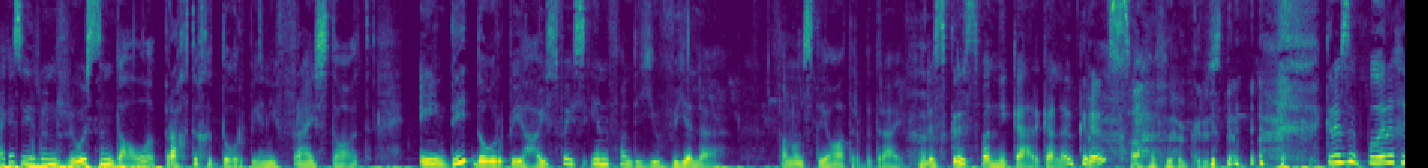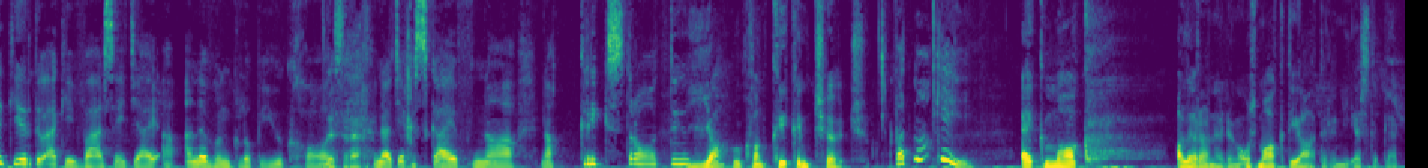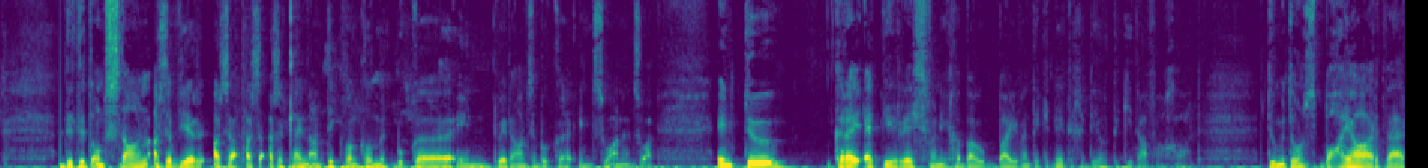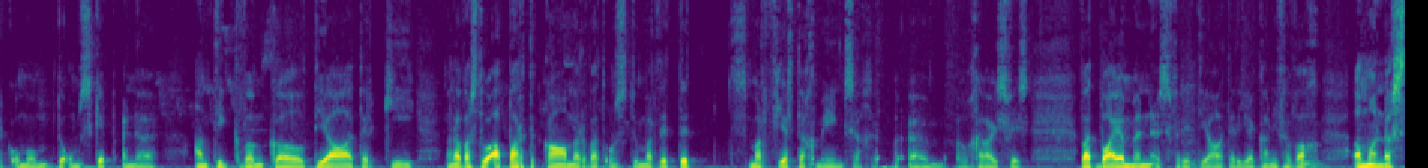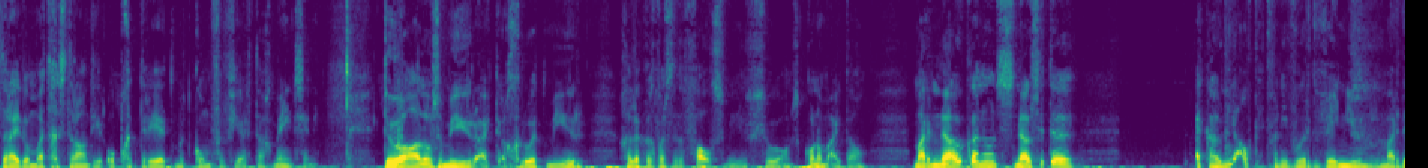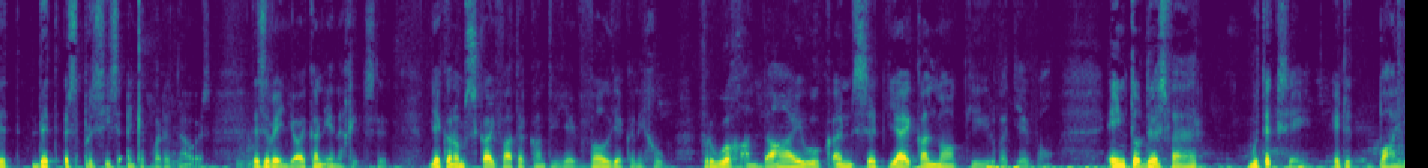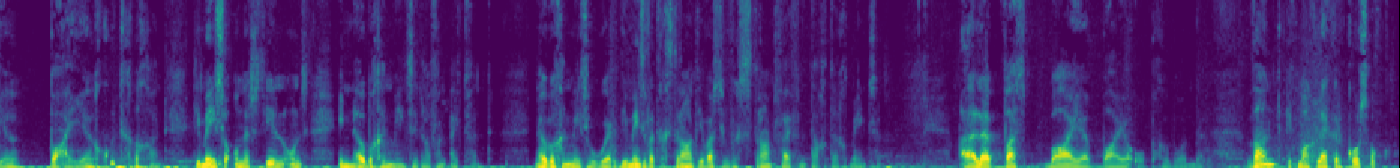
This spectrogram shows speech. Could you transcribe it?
Ek is hier in Rosendal, 'n pragtige dorpie in die Vrystaat, en die dorpie huisves een van die juwele van ons teaterbedryf. En dis Chris van die kerk. Hallo Chris. Hallo Christa. Chris, die vorige keer toe ek hier was, het jy 'n ander winkel op die hoek gehad. Dis reg. En nou het jy geskuif na na Kriekstraat toe. Ja, hoek van Creek and Church. Wat maak jy? Ek maak allerlei dinge. Ons maak teater in die eerste plek. Dit het ontstaan as 'n weer as 'n as 'n as 'n klein antiekwinkel met boeke en tweedehandse boeke en so aan en so aan. En toe kry ek die res van die gebou by want ek het net 'n gedeeltjie daarvan gehad. Toe moet ons baie hard werk om hom te omskep in 'n antiekwinkel, teatertjie, want daar was toe 'n aparte kamer wat ons toe maar dit is maar 40 mense ge, um, gehuisves wat baie min is vir die teater. Jy kan nie verwag Amanda stryd om wat gisterand hier opgetree het moet kom vir 40 mense nie. Toe haal ons 'n muur uit, 'n groot muur. Gelukkig was dit 'n vals muur, so ons kon hom uithaal. Maar nou kan ons nou sit 'n ek hou nie altyd van die woord venue nie, maar dit dit is presies eintlik wat dit nou is. Dis 'n venue, jy kan enigiets doen. Jy kan hom skuif watter kant jy wil, jy kan die groep verhoog aan daai hoek insit. Jy kan maak hier wat jy wil. En tot dusver moet ek sê, het dit baie baie goed gegaan. Die mense ondersteun ons en nou begin mense daarvan uitvind. Nou begin mense hoor, die mense wat gisterand hier was, hier was gisterand 85 mense. Hulle was baie baie opgewonde. Want ek maak lekker kos ook.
